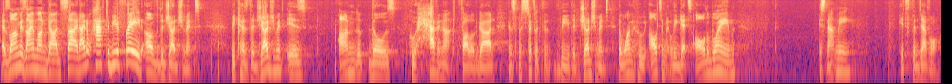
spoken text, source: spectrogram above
as long as I'm on God's side, I don't have to be afraid of the judgment because the judgment is on the, those who have not followed God, and specifically the judgment, the one who ultimately gets all the blame, is not me, it's the devil.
